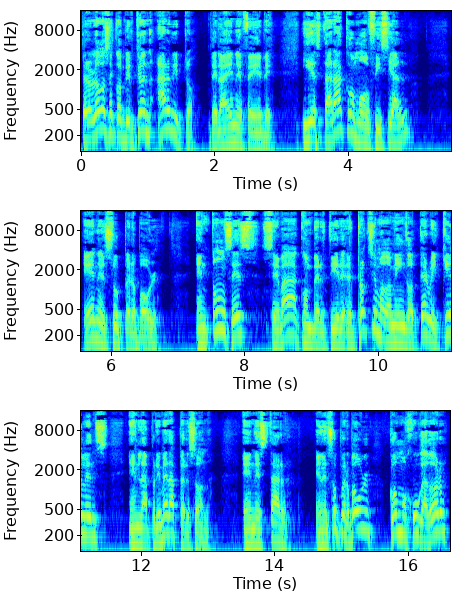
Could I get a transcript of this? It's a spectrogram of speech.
pero luego se convirtió en árbitro de la NFL y estará como oficial en el Super Bowl. Entonces se va a convertir el próximo domingo Terry Killens en la primera persona en estar en el Super Bowl como jugador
